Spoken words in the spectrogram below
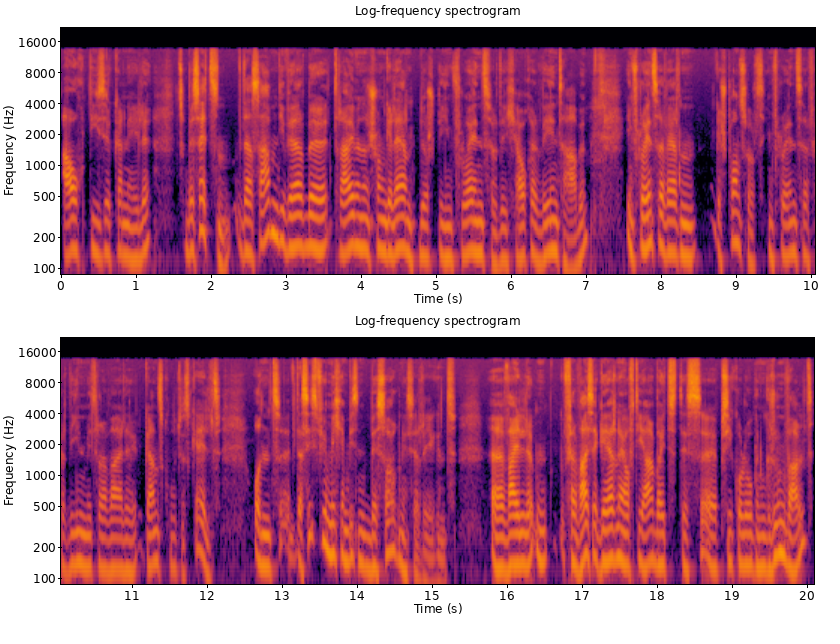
auch diese Kanäle zu besetzen. Das haben die Werbetreibenden schon gelernt durch die Influencer, die ich auch erwähnt habe. Influencer werden gesponsert. Influencer verdienen mittlerweile ganz gutes Geld. Und das ist für mich ein bisschen besorgniserregend, äh, weil ich ähm, verweise gerne auf die Arbeit des äh, Psychologen Grünwald.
